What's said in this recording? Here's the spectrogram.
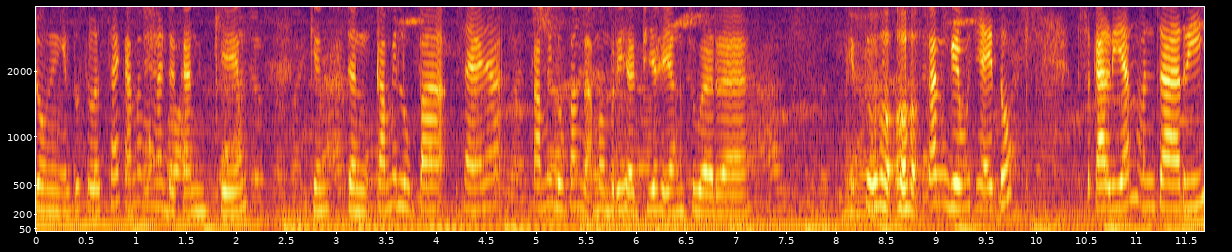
dongeng itu selesai kami mengadakan games games dan kami lupa sayangnya kami lupa nggak memberi hadiah yang juara. Ya. itu kan gamesnya itu sekalian mencari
